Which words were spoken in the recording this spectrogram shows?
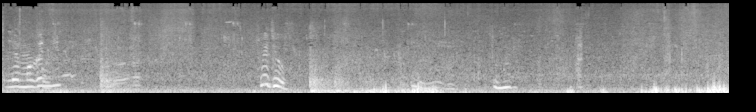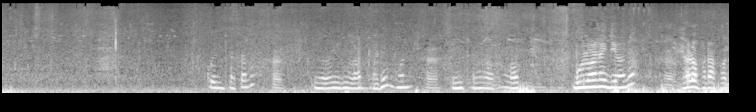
એટલે મગજજી શું થયું? કોઈ કહેતા ને હવે એની વાત કાઢે ને ફોન એવી તને વાત વાત બોલવા નહીં દેવાનો હેડો ફટાફટ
